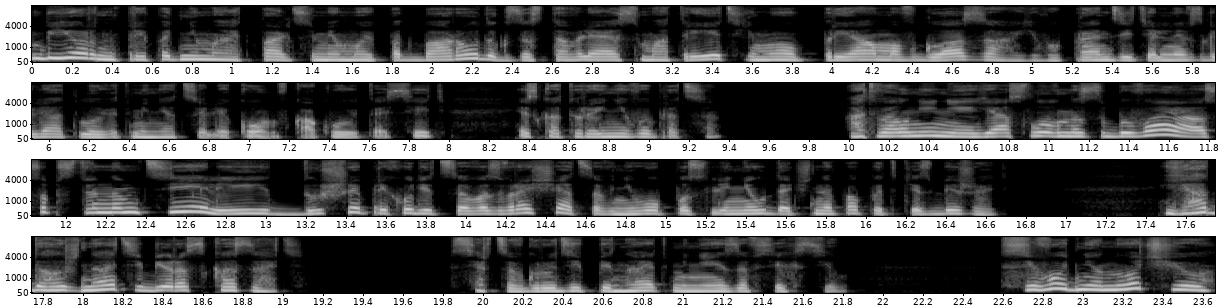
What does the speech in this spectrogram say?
Бьорн приподнимает пальцами мой подбородок, заставляя смотреть ему прямо в глаза. Его пронзительный взгляд ловит меня целиком в какую-то сеть, из которой не выбраться. От волнения я словно забываю о собственном теле, и душе приходится возвращаться в него после неудачной попытки сбежать. «Я должна тебе рассказать». Сердце в груди пинает меня изо всех сил. «Сегодня ночью...»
